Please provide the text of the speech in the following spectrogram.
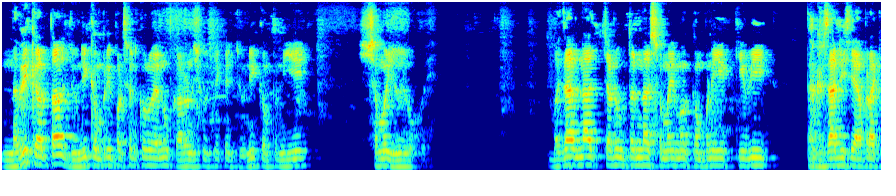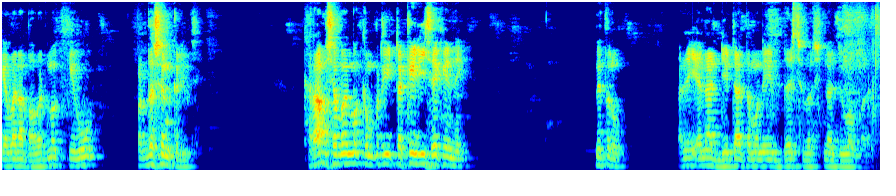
નવી કરતાં જૂની કંપની પસંદ કરો એનું કારણ શું છે કે જૂની કંપનીએ સમય જોયો હોય. બજારના ચડ ઉતરના સમયમાં કંપનીએ કેવી ધગશાલી છે આપણા કહેવાના બાબતમાં કેવું પ્રદર્શન કર્યું છે. ખરાબ સમયમાં કંપની ટકેલી છે કે નહીં? મિત્રો, અને એના ડેટા તમને દસ વર્ષના જોવા મળે.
